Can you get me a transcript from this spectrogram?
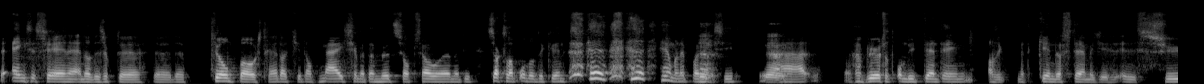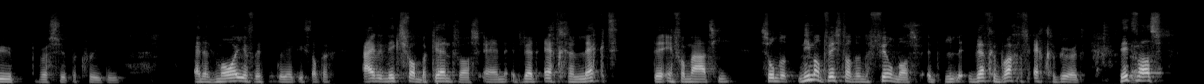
De engste scène, en dat is ook de, de, de filmposter, hè, dat je dat meisje met een muts op zo, eh, met die zaklamp onder de kin, helemaal in paniek Ja, ziet. ja. Uh, gebeurt het om die tent heen, als ik met kinderstemmetjes, het is super, super creepy. En het mooie van dit project is dat er eigenlijk niks van bekend was. En het werd echt gelekt, de informatie, zonder niemand wist dat het een film was. Het werd gebracht als echt gebeurd. Dit, was,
